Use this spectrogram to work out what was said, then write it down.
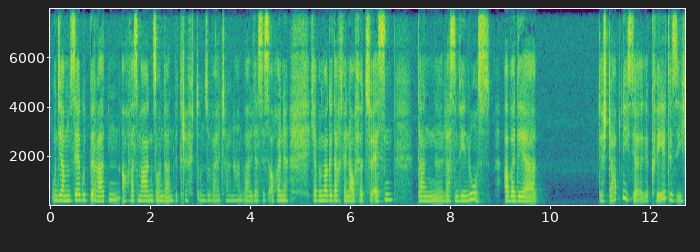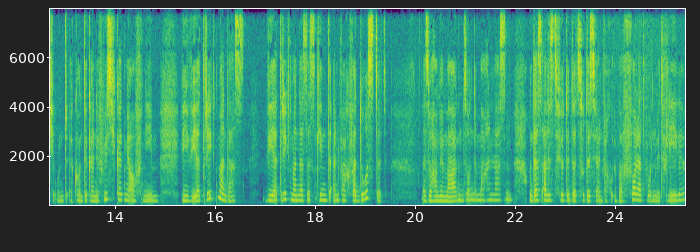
und die haben uns sehr gut beraten, auch was Magensondern betrifft und so weiter, ne? weil das ist auch eine, ich habe immer gedacht, wenn er aufhört zu essen, dann äh, lassen wir ihn los. Aber der, der starb nicht, er, er quälte sich und er konnte keine Flüssigkeit mehr aufnehmen. Wie, wie erträgt man das? Wie erträgt man, dass das Kind einfach verdurstet? Also haben wir Magensonde machen lassen und das alles führte dazu, dass wir einfach überfordert wurden mit Pflege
